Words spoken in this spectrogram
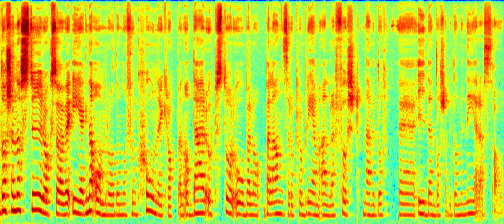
Doshorna styr också över egna områden och funktioner i kroppen och där uppstår obalanser och problem allra först när vi do, eh, i den dosha vi domineras av.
